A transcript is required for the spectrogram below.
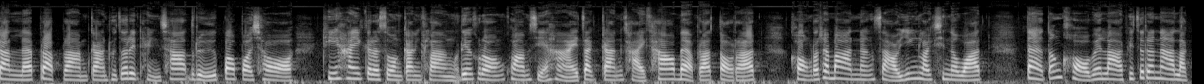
กันและปราบปรามการทุจริตแห่งชาติ หรือปปช ที่ให้กระทรวงการคลังเรียกร้องความเสียหายจากการขายข้าวแบบรัฐต่อรัฐ ของรัฐบาลนางสาวยิ่งลักษณ์ชินวัตรแต่ต้องขอเวลาพิจารณาหลัก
